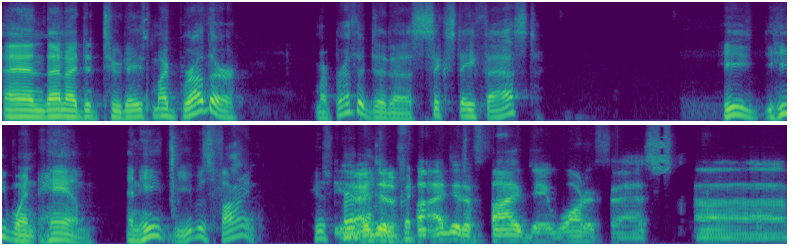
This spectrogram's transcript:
And then I did two days. My brother, my brother did a six day fast. He he went ham and he he was fine. He was Yeah, I did a I did a five day water fast uh,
